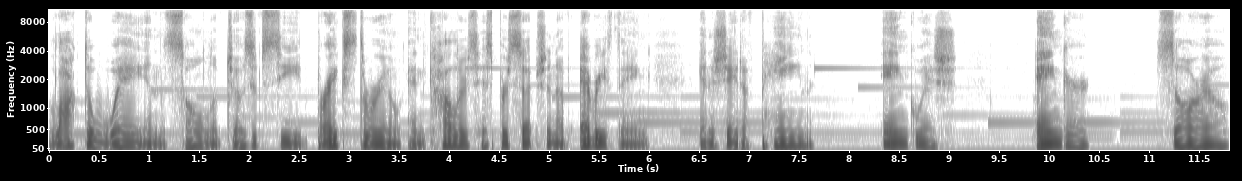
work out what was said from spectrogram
locked away in the soul of Joseph Seed, breaks through and colors his perception of everything in a shade of pain, anguish, anger, sorrow,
